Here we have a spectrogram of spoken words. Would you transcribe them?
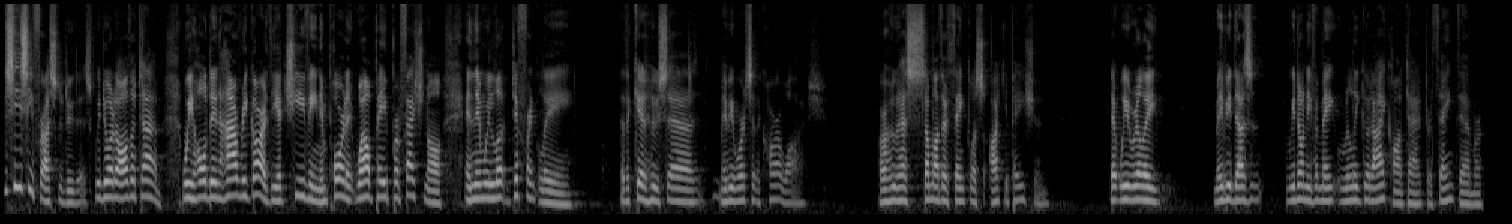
It's easy for us to do this. We do it all the time. We hold in high regard the achieving, important, well paid professional, and then we look differently the kid who says, maybe works at the car wash or who has some other thankless occupation that we really maybe doesn't we don't even make really good eye contact or thank them or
